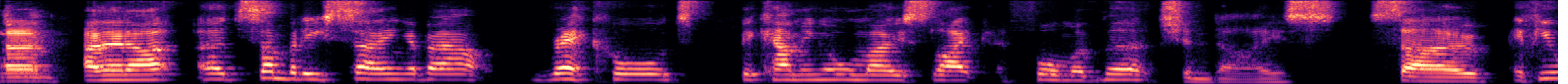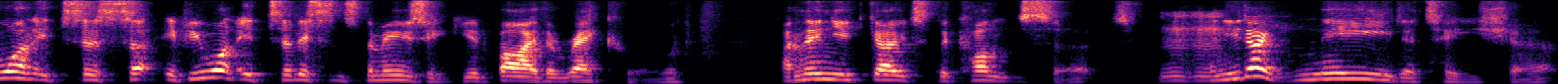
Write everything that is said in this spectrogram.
Um, and then I heard somebody saying about records becoming almost like a form of merchandise. So if you wanted to, if you wanted to listen to the music, you'd buy the record, and then you'd go to the concert mm-hmm. and you don't need a t-shirt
